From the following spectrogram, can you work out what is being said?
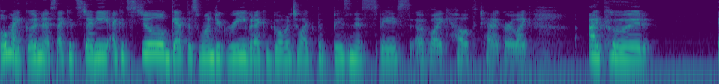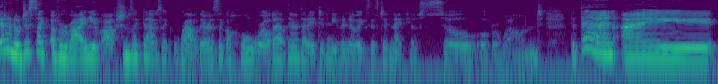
oh my goodness, I could study, I could still get this one degree, but I could go into like the business space of like health tech or like I could I don't know, just like a variety of options like that. I was like, wow, there's like a whole world out there that I didn't even know existed, and I feel so overwhelmed. But then I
